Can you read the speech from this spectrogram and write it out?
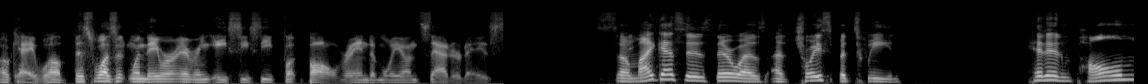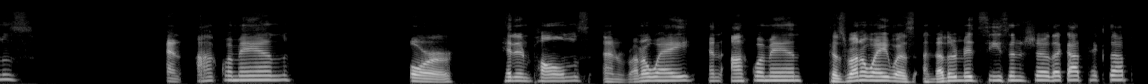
Okay, well, this wasn't when they were airing ACC football randomly on Saturdays. So my guess is there was a choice between Hidden Palms and Aquaman or Hidden Palms and Runaway and Aquaman because Runaway was another mid-season show that got picked up.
